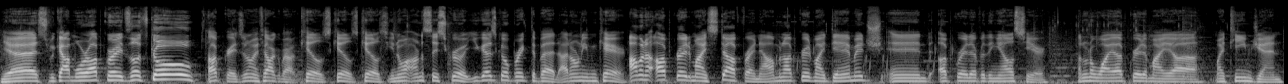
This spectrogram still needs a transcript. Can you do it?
Yes, we got more upgrades. Let's go. Upgrades. What am I talking about? Kills, kills, kills. You know what? Honestly, screw it. You guys go break the bed. I don't even care. I'm going to upgrade my stuff right now. I'm going to upgrade my damage and upgrade everything else here. I don't know why I upgraded my uh, my team gen.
